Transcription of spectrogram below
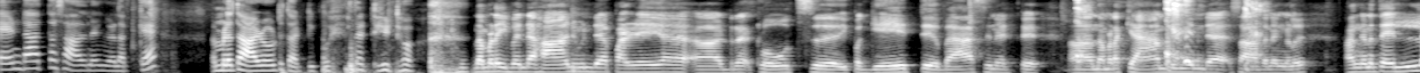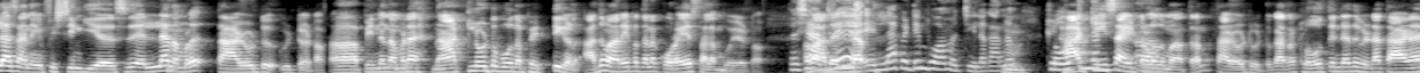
വേണ്ടാത്ത സാധനങ്ങളൊക്കെ നമ്മൾ താഴോട്ട് തട്ടിപ്പോയി തട്ടിയിട്ടോ? നമ്മുടെ ഇവന്റെ ഹാനുവിന്റെ പഴയ ക്ലോത്ത്സ് ഇപ്പൊ ഗേറ്റ് ബാസിനെറ്റ് നമ്മുടെ ക്യാമ്പിങ്ങിന്റെ സാധനങ്ങൾ അങ്ങനത്തെ എല്ലാ സാധനങ്ങളും ഫിഷിംഗ് ഗിയേഴ്സ് എല്ലാം നമ്മൾ താഴോട്ട് വിട്ടു കേട്ടോ. പിന്നെ നമ്മുടെ നാട്ടിലോട്ട് പോകുന്ന പെട്ടികൾ അത് മാറിയപ്പോ തന്നെ കുറെ സ്ഥലം പോയി കേട്ടോ. പക്ഷെ എല്ലാ പെട്ടിയും പോകാൻ പറ്റിയില്ല. കാരണം ഹാർഡ് പീസ് ആയിട്ടുള്ളത് മാത്രം താഴോട്ട് വിട്ടു. കാരണം ക്ലോത്തിന്റെ അത് വിട താഴെ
